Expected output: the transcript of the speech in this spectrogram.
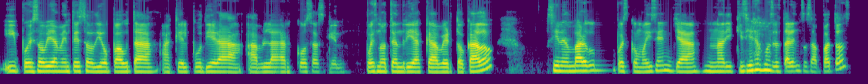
y pues obviamente eso dio pauta a que él pudiera hablar cosas que pues no tendría que haber tocado. Sin embargo, pues como dicen, ya nadie quisiéramos estar en sus zapatos.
